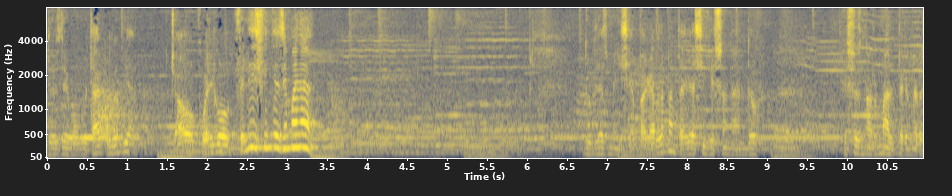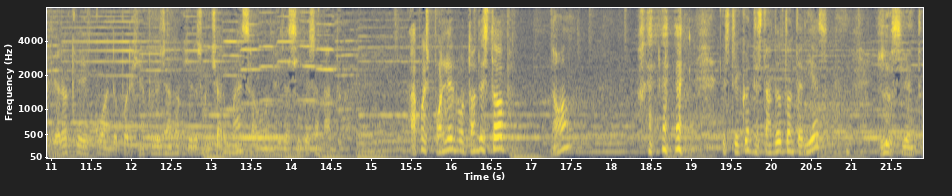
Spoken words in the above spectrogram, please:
desde Bogotá, Colombia. Chao, cuelgo. Feliz fin de semana. Douglas me dice, apagar la pantalla sigue sonando. Eso es normal, pero me refiero a que cuando, por ejemplo, ya no quiero escuchar más, aún ella sigue sonando. Ah, pues ponle el botón de stop, ¿no? ¿Estoy contestando tonterías? Lo siento.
